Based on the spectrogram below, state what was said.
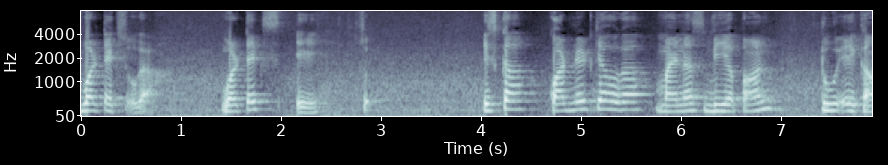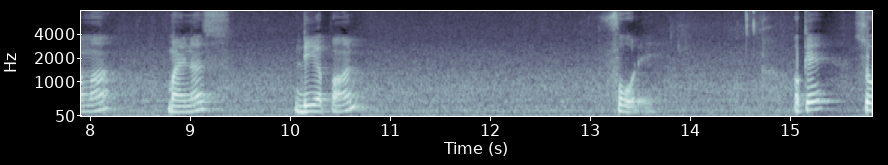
वर्टेक्स होगा। वर्टेक्स ए सो इसका कोऑर्डिनेट क्या होगा? Minus b upon two a comma minus d upon four a okay so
